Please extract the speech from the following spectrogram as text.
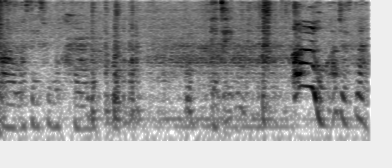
Um, once these people come and take me. Oh, I just. I'll be.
